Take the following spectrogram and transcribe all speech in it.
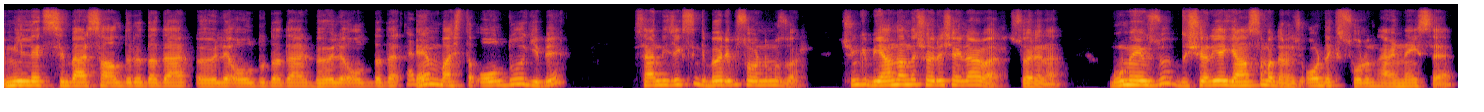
millet siber saldırı da der, öyle oldu da der, böyle oldu da der. Tabii. En başta olduğu gibi sen diyeceksin ki böyle bir sorunumuz var. Çünkü bir yandan da şöyle şeyler var söylenen. Bu mevzu dışarıya yansımadan önce oradaki sorun her neyse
